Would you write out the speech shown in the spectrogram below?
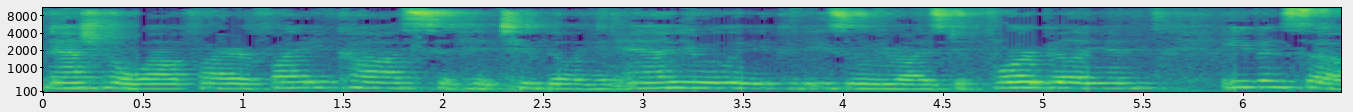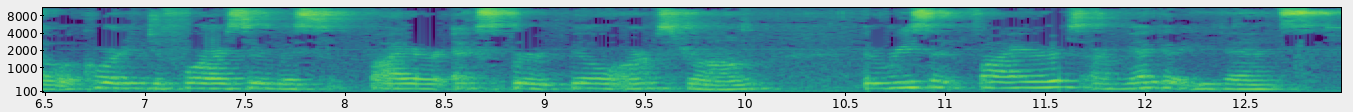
National wildfire fighting costs have hit 2 billion annually, it could easily rise to 4 billion. Even so, according to Forest Service fire expert Bill Armstrong, the recent fires are mega events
